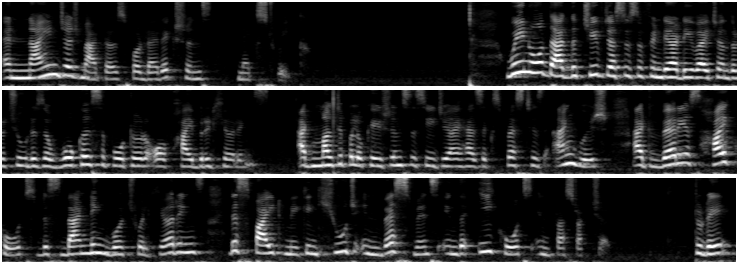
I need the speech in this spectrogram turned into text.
and nine judge matters for directions next week. We know that the Chief Justice of India, D.Y. Chandrachud, is a vocal supporter of hybrid hearings. At multiple occasions, the CJI has expressed his anguish at various high courts disbanding virtual hearings despite making huge investments in the e-courts infrastructure. Today,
